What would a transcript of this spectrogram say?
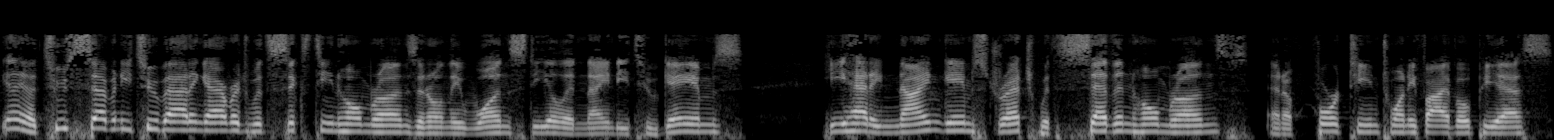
yeah, know, 272 batting average with 16 home runs and only one steal in 92 games. He had a nine game stretch with seven home runs and a 1425 OPS.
